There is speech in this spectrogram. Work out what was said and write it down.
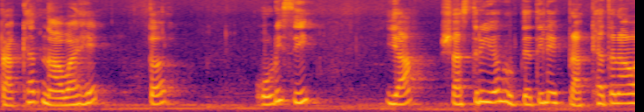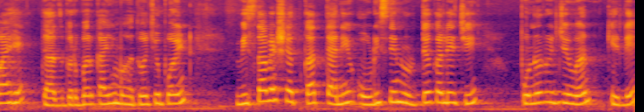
प्रख्यात नाव आहे. तर ओडिसी या शास्त्रीय नृत्यातील एक प्रख्यात नाव आहे. त्याचबरोबर काही महत्त्वाचे पॉईंट विसाव्या शतकात त्यांनी ओडिसी नृत्यकलेची पुनरुज्जीवन केले.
